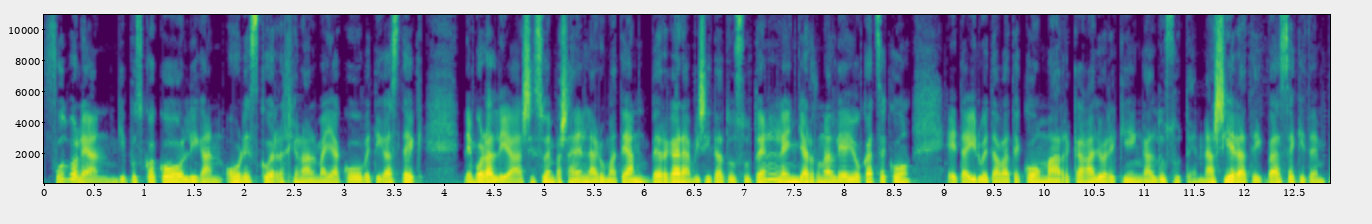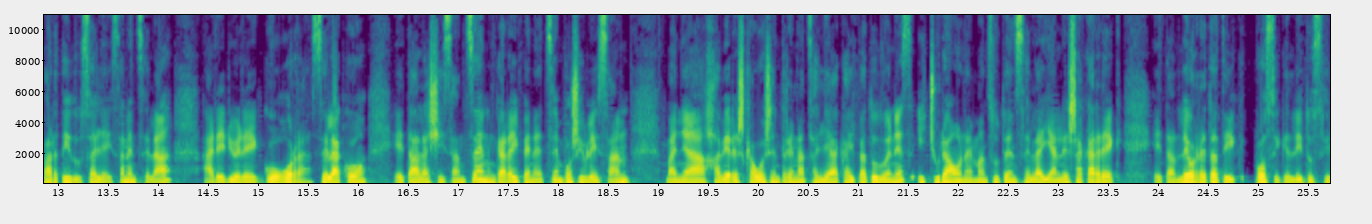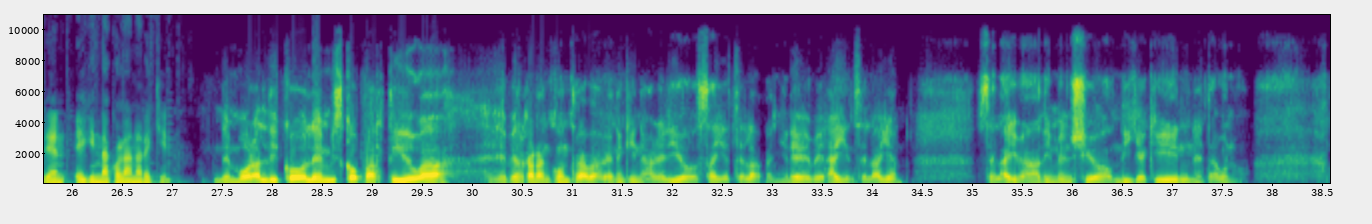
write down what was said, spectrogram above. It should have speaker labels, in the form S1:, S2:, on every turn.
S1: Futbolean, Gipuzkoako ligan orezko erregional mailako beti gaztek, denboraldia hasi zuen pasaren larumatean, bergara bisitatu zuten, lehen jardunaldea jokatzeko, eta hiru eta bateko markagailoarekin galdu zuten. Hasieratik bazekiten partidu zaila izan entzela, arerio ere gogorra zelako, eta alaxi izan zen, garaipen etzen posible izan, baina Javier Eskaues entrenatzaileak aipatu duenez, itxura ona eman zuten zelaian lesakarrek, eta alde horretatik pozik gelditu ziren egindako lanarekin.
S2: Denboraldiko lehenbizko partidua e, bergaran kontra, ba, genekin arerio zaietzela, gainere beraien zelaian, zelai ba, dimensio handilekin, eta bueno,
